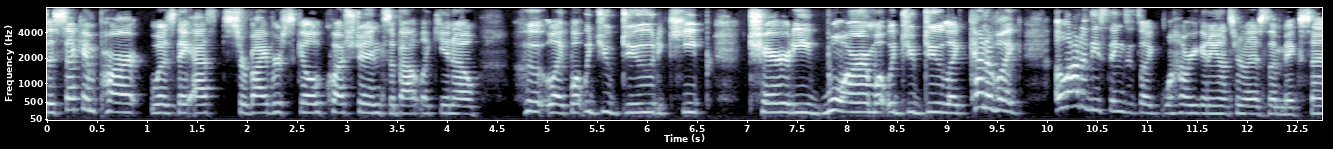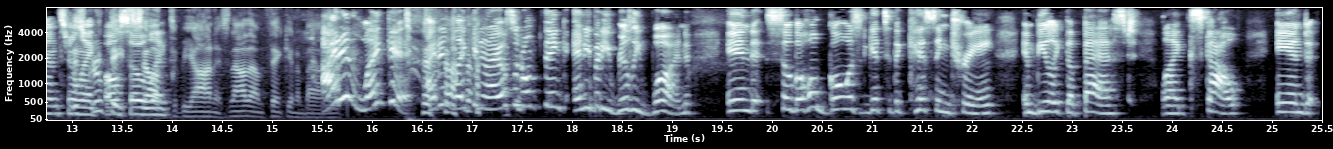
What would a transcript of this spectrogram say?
the second part was they asked survivor skill questions about like you know who like what would you do to keep charity warm what would you do like kind of like a lot of these things it's like well how are you going to answer this that makes sense and this like group also suck, like to be honest. Now that I'm thinking about it, I didn't like it. I didn't like it, and I also don't think anybody really won. And so the whole goal was to get to the kissing tree and be like the best, like scout. And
